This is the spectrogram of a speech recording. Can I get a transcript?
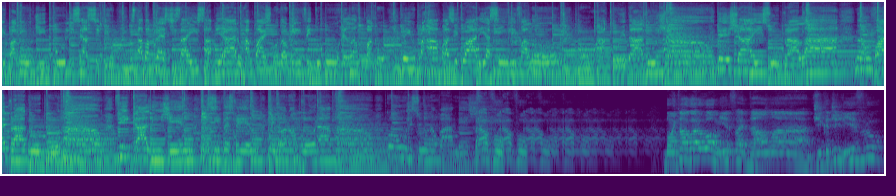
e pagou de polícia civil. Estava prestes a estapear o rapaz quando alguém feito um relâmpago veio pra apaziguar e assim lhe falou: Toma cuidado, João, deixa isso pra lá. Não vai pra grupo, não. Fica ligeiro, esse vespeiro, melhor não pôr Bravo, bravo, bravo, bravo. Bom, então agora o Almir vai dar uma dica de livro,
